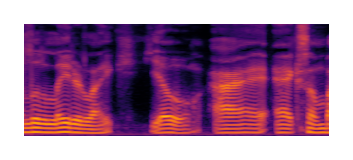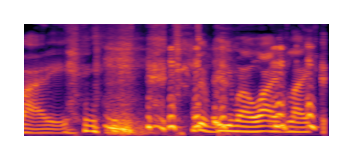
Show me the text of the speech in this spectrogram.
a little later. Like yo, I asked somebody to be my wife. Like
